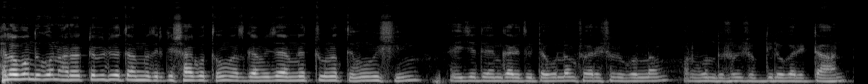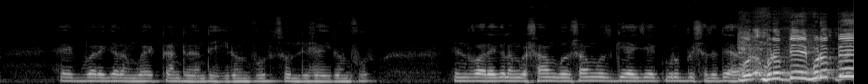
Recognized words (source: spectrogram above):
হ্যালো বন্ধুগণ আরও একটা ভিডিওতে আপনাদেরকে স্বাগতম। আজকে আমি যাই এমনি ট্রুনাতে মুভি সিং এই যে দেন গাড়ি দুইটা করলাম সবাই শুরু করলাম। আর বন্ধু শৈশব দিল গাড়ির টান। একবারে গেলাম গা এক টানতে টানতে হিরণপুর চল্লিশা হিরণপুর। হিরণপুরে গেলাম গা শামগঞ্জ শামগঞ্জ গিয়ে এই যে এক মুরব্বীর সাথে দেখা মুরব্বী মুরব্বী!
